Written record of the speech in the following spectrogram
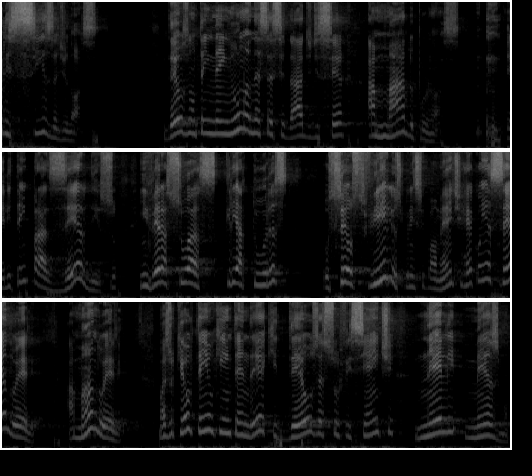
precisa de nós. Deus não tem nenhuma necessidade de ser amado por nós. Ele tem prazer nisso, em ver as suas criaturas, os seus filhos principalmente, reconhecendo Ele, amando Ele. Mas o que eu tenho que entender é que Deus é suficiente nele mesmo.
